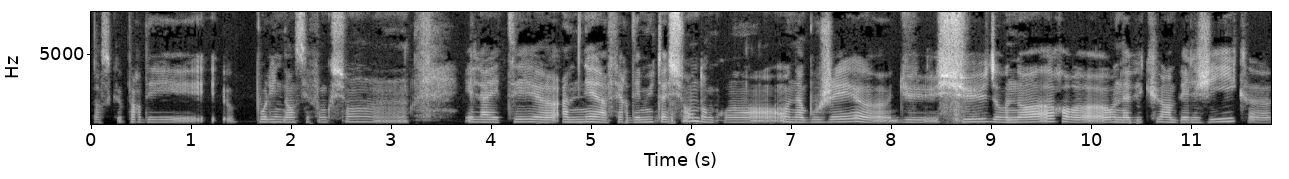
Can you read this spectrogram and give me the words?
parce que par des Pauline dans ses fonctions, euh, elle a été euh, amenée à faire des mutations. Donc on, on a bougé euh, du sud au nord, euh, on a vécu en Belgique, euh,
